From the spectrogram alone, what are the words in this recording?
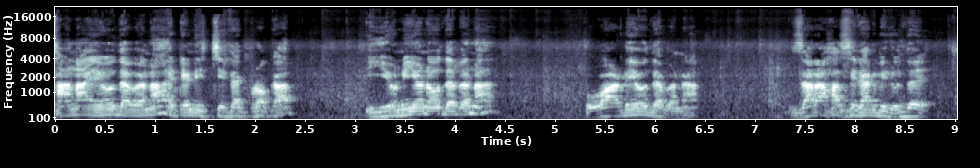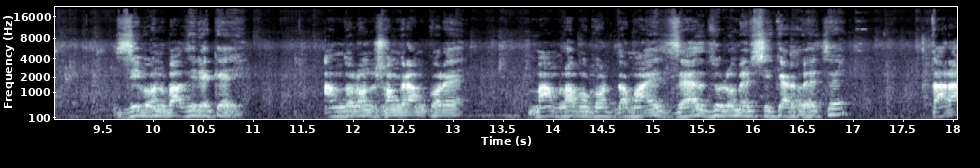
থানায়ও দেবে না, এটা নিশ্চিত এক প্রকার, ইউনিয়নেও দেবে না, ওয়ার্ডেও দেবে না। যারা হাসিনার বিরুদ্ধে জীবন বাজি রেখে আন্দোলন সংগ্রাম করে মামলা মোকদ্দমায় জেল জুলুমের শিকার হয়েছে। তারা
